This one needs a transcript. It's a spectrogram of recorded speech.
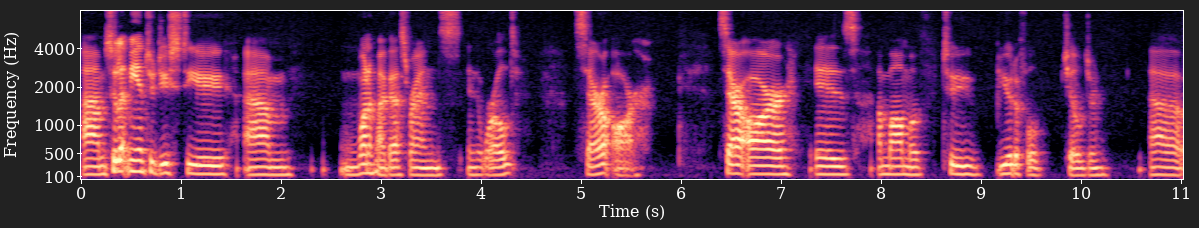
Um, so let me introduce to you um, one of my best friends in the world, Sarah R. Sarah R is a mom of two beautiful children, uh,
